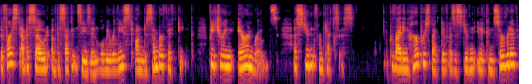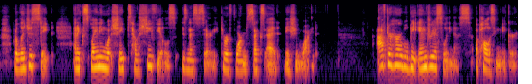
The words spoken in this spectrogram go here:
The first episode of the second season will be released on December 15th, featuring Erin Rhodes, a student from Texas, providing her perspective as a student in a conservative, religious state and explaining what shapes how she feels is necessary to reform sex ed nationwide. After her will be Andrea Salinas, a policymaker,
